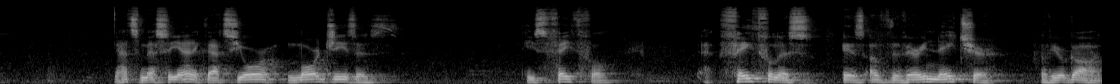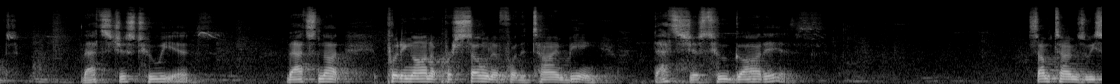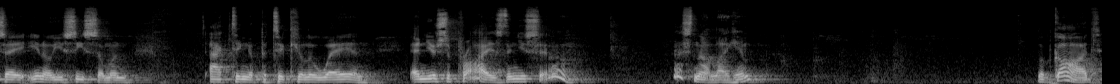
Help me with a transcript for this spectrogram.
That's messianic. That's your Lord Jesus. He's faithful. Faithfulness is of the very nature of your God. That's just who He is. That's not putting on a persona for the time being. That's just who God is. Sometimes we say, you know, you see someone acting a particular way and, and you're surprised and you say, oh, that's not like him. But God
